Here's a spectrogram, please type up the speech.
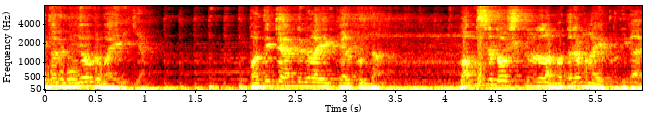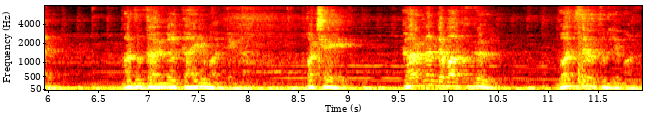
ഇതൊരു നിയോഗമായിരിക്കാം പതിറ്റാണ്ടുകളായി കേൾക്കുന്ന വംശദോഷത്തിനുള്ള മധുരമായ പ്രതികാരം അത് താങ്കൾ കാര്യമാക്കേണ്ട. പക്ഷേ കർണന്റെ വാക്കുകൾ വജ്രതുല്യമാണ്.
